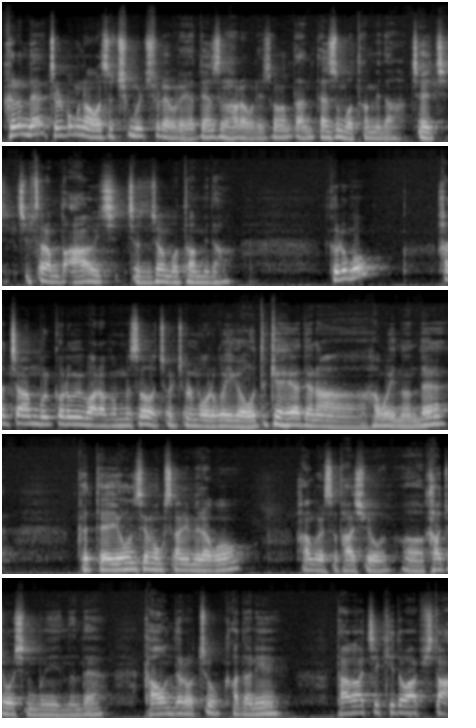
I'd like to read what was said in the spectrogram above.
그런데 절복 나와서 춤을 추래 그래요. 댄스를 하라고 그래요. 저는 댄스 못합니다. 제 집사람도 아, 저는 저 못합니다. 그리고 한참 물걸음을 바라보면서 어쩔 줄 모르고 이게 어떻게 해야 되나 하고 있는데 그때 요은세 목사님이라고 한국에서 다시 온, 어, 가져오신 분이 있는데 가운데로 쭉 가더니 다 같이 기도합시다.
